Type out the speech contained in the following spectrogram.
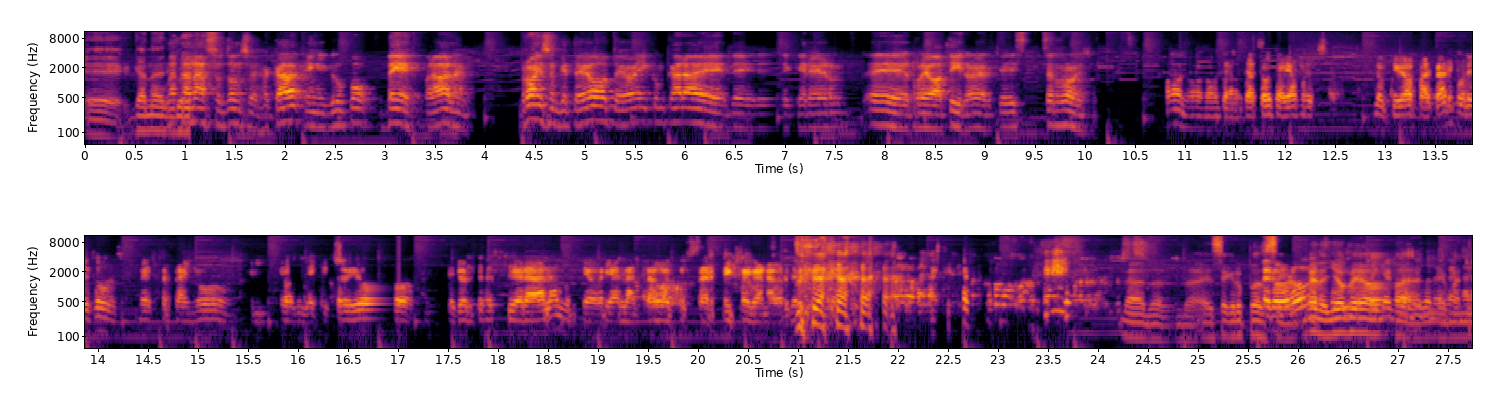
eh, gana el atlanazo, entonces, acá en el grupo B, para Alan. Robinson, que te veo, te veo ahí con cara de, de- de querer eh, rebatir. A ver, ¿qué dice Robinson? No, no, no, ya, ya todos sabíamos lo que iba a pasar, por eso me extrañó el, el episodio anterior que no estuviera Alan, porque habría lanzado a Costa Rica ganador del Mundial. No, no, no, ese grupo Pero sí. no, Bueno, yo veo de a Alemania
